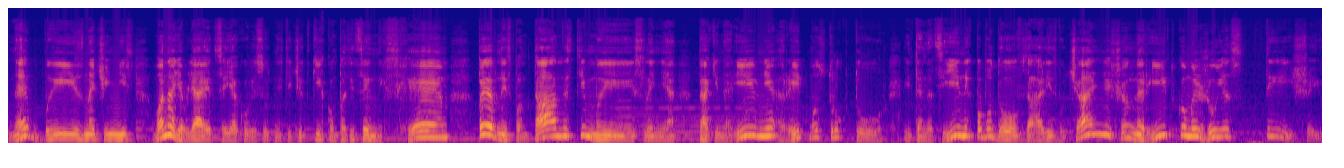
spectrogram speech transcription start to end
невизначеність. Вона являється як у відсутності чітких композиційних схем, певної спонтанності мислення, так і на рівні ритму структур, інтонаційних побудов, взагалі звучання, що нерідко межує з тишею.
